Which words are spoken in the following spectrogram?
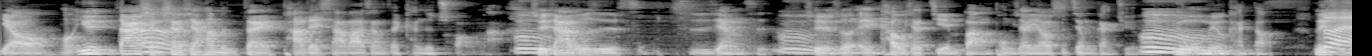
腰、哦，因为大家想象一下，他们在趴在沙发上在看着床嘛，嗯。所以大家都是俯姿这样子，嗯。所以有时候哎、靠一下肩膀，碰一下腰是这种感觉吗？嗯。因为我没有看到，类似像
